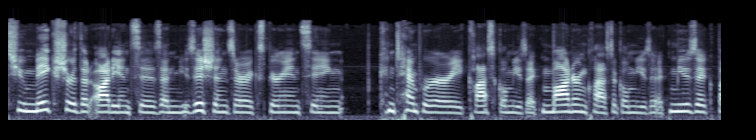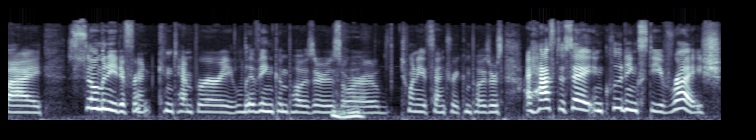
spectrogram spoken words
to make sure that audiences and musicians are experiencing contemporary classical music, modern classical music, music by so many different contemporary living composers or 20th century composers. I have to say, including Steve Reich,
